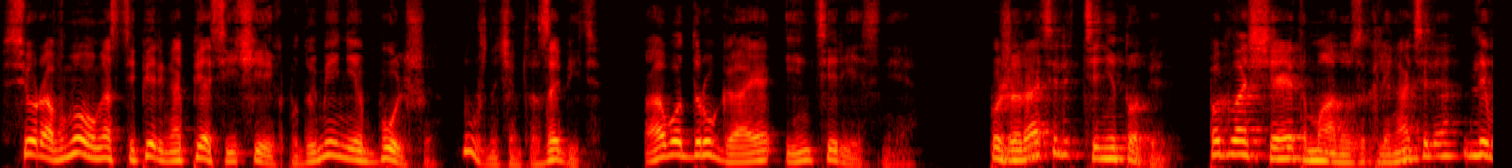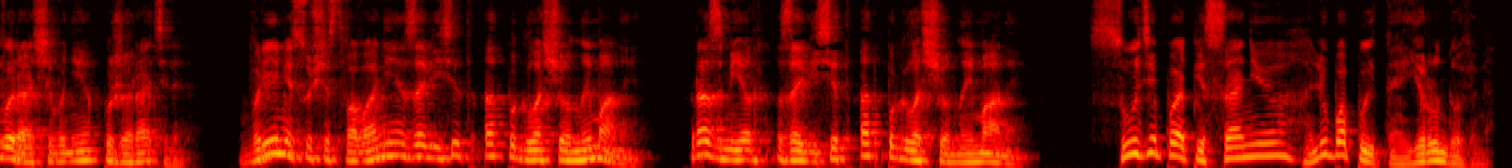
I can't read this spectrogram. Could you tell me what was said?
Все равно у нас теперь на пять ячеек под умение больше. Нужно чем-то забить. А вот другая интереснее. Пожиратель Тенитопи. Поглощает ману заклинателя для выращивания пожирателя. Время существования зависит от поглощенной маны. Размер зависит от поглощенной маны. Судя по описанию, любопытная ерундовина.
